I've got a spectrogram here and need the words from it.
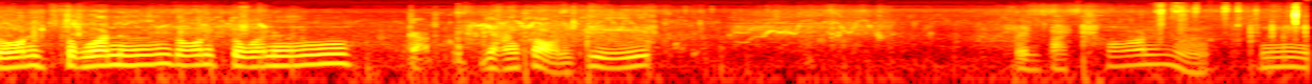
โดนตัวหนึ่งโดนตัวหนึ่งกัดกบยางสอนพิษเป็นปลาช่อนนี่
